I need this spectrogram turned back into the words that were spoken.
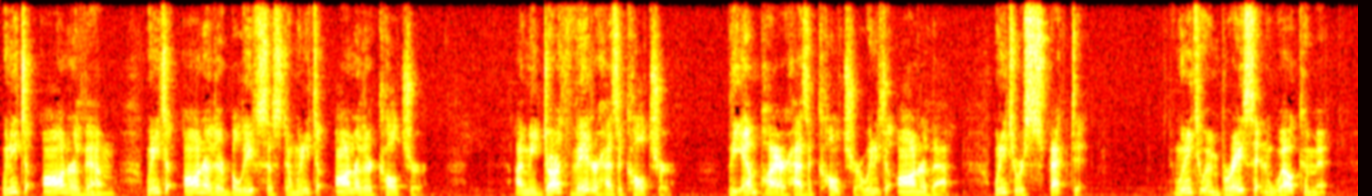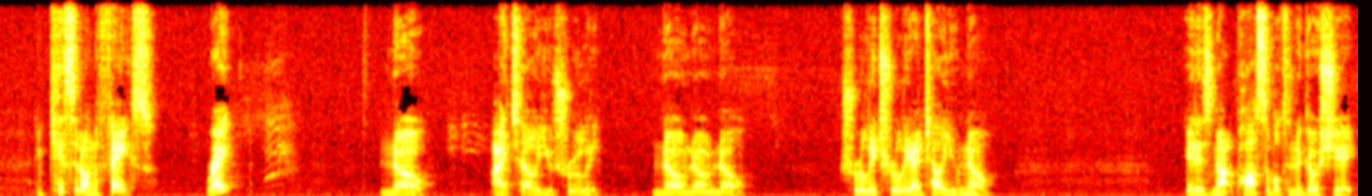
We need to honor them. We need to honor their belief system. We need to honor their culture. I mean, Darth Vader has a culture. The Empire has a culture. We need to honor that. We need to respect it. We need to embrace it and welcome it and kiss it on the face. Right? No. I tell you truly. No, no, no. Truly, truly, I tell you, no. It is not possible to negotiate,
